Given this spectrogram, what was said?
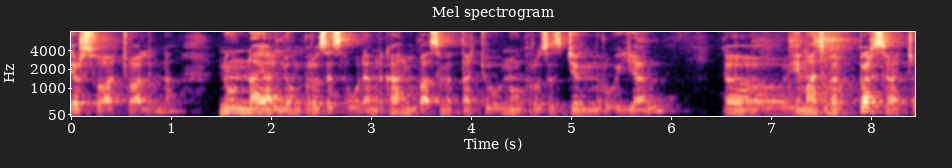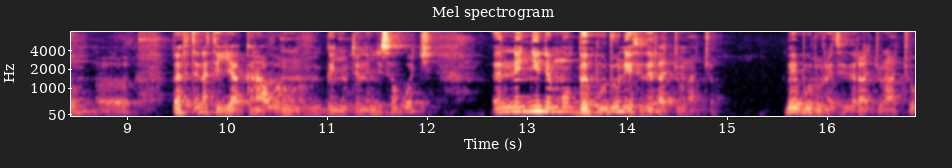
ደርሷቸዋል እና ኑ እና ያለውን process ወደ አሜሪካን ኤምባሲ መጥታችሁ ኑ process ጀምሩ እያሉ የማጭበርበር ስራቸውን በፍጥነት እያከናወኑ ነው የሚገኙት እነኚህ ሰዎች። እነኚህ ደግሞ በቡድን የተደራጁ ናቸው። በቡድን የተደራጁ ናቸው።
